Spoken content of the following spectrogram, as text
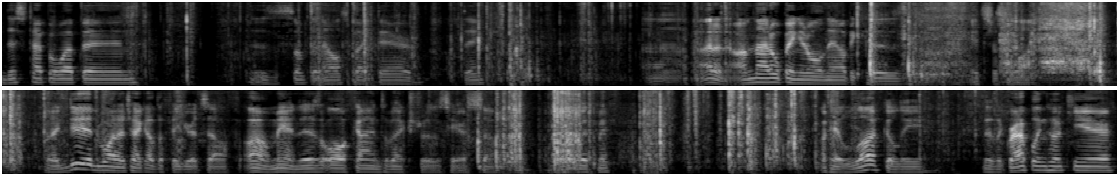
This type of weapon. This is something else back there, think. Uh, I don't know. I'm not opening it all now because it's just a lot. But I did want to check out the figure itself. Oh man, there's all kinds of extras here, so bear with me. Okay, luckily, there's a grappling hook here.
